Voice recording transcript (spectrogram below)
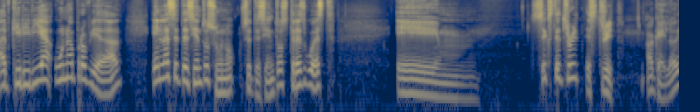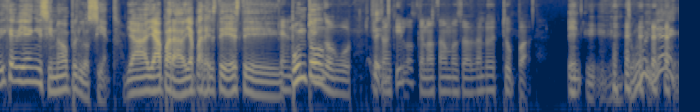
adquiriría una propiedad en la 701-703 West, eh, 63 Street. Ok, lo dije bien y si no, pues lo siento. Ya, ya para, ya para este, este En punto. Inglewood. Y Sí. tranquilos que no estamos hablando de Tupac. Tú muy bien.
